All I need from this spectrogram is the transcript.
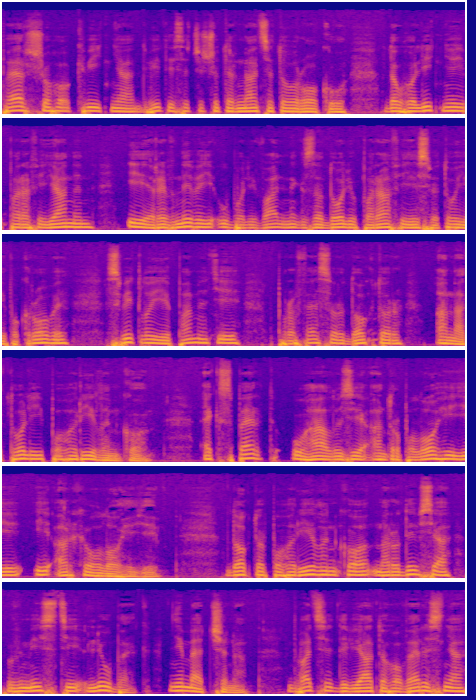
1 квітня 2014 року довголітній парафіянин і ревнивий уболівальник за долю парафії Святої Покрови світлої пам'яті професор доктор Анатолій Погоріленко, експерт у галузі антропології і археології. Доктор Погоріленко народився в місті Любек, Німеччина 29 вересня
